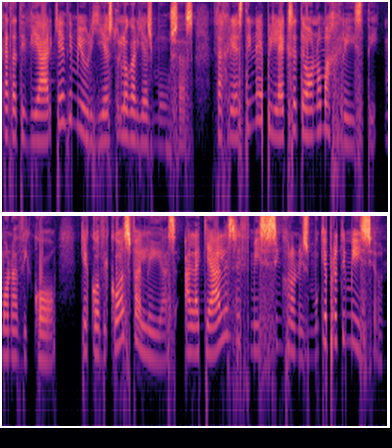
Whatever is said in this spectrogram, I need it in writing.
Κατά τη διάρκεια δημιουργίας του λογαριασμού σας, θα χρειαστεί να επιλέξετε όνομα χρήστη, μοναδικό και κωδικό ασφαλείας, αλλά και άλλες ρυθμίσεις συγχρονισμού και προτιμήσεων.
